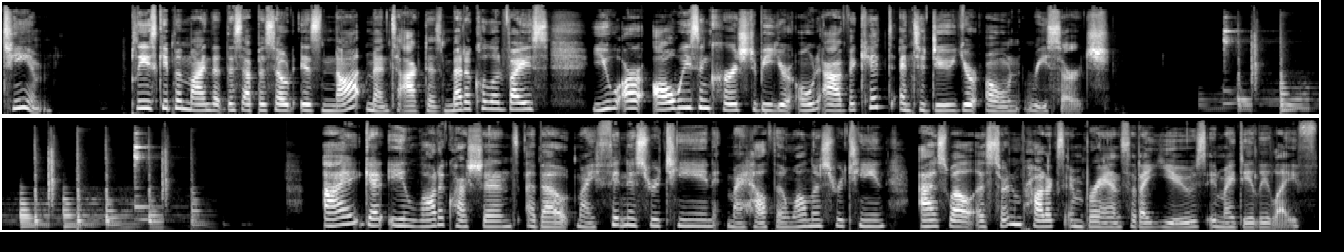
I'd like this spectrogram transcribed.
team. Please keep in mind that this episode is not meant to act as medical advice. You are always encouraged to be your own advocate and to do your own research. I get a lot of questions about my fitness routine, my health and wellness routine, as well as certain products and brands that I use in my daily life.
